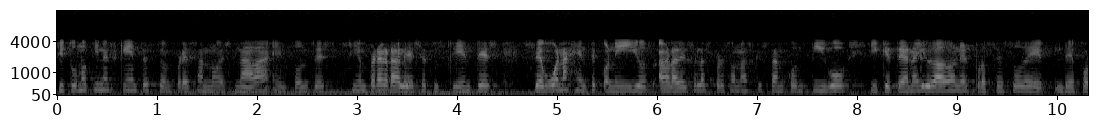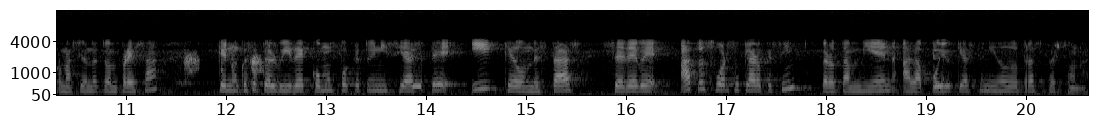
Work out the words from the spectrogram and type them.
Si tú no tienes clientes, tu empresa no es nada, entonces siempre agradece a tus clientes, sé buena gente con ellos, agradece a las personas que están contigo y que te han ayudado en el proceso de, de formación de tu empresa, que nunca se te olvide cómo fue que tú iniciaste y que donde estás se debe a tu esfuerzo, claro que sí, pero también al apoyo que has tenido de otras personas.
